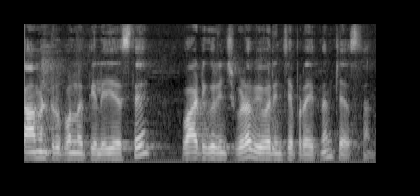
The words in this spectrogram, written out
కామెంట్ రూపంలో తెలియజేస్తే వాటి గురించి కూడా వివరించే ప్రయత్నం చేస్తాను.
